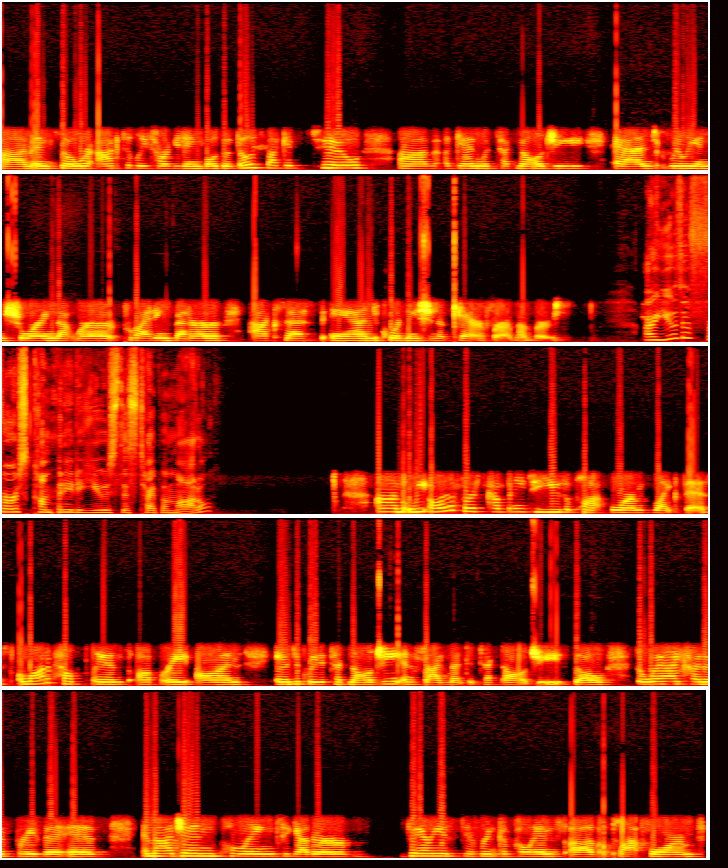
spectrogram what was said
Um, and so we're actively targeting both of those buckets too, um, again, with technology and really ensuring that we're providing better access and coordination of care for our members. Are you the first company to use this type of model? Um, we are the first company to use a platform like this. A lot of health plans operate on antiquated technology and fragmented technology. So the way I kind of phrase it is imagine pulling together various different components of a platform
